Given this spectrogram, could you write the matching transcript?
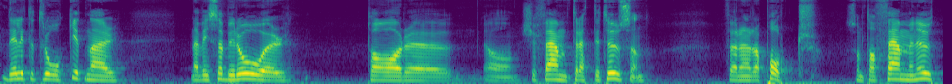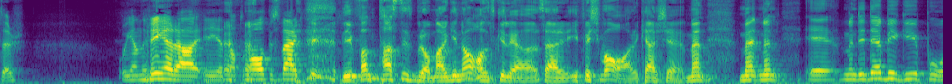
det är lite tråkigt när, när vissa byråer tar eh, ja, 25-30 tusen för en rapport som tar 5 minuter och generera i ett automatiskt verktyg. Det är fantastiskt bra marginal skulle jag säga i försvar kanske. Men, men, men, eh, men det där bygger ju på,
